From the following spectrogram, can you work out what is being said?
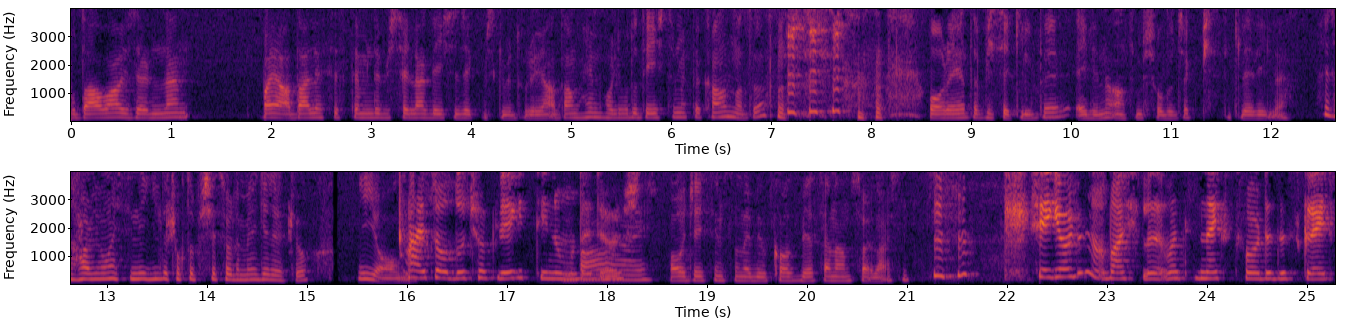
bu dava üzerinden bayağı adalet sisteminde bir şeyler değişecekmiş gibi duruyor. Adam hem Hollywood'u değiştirmekle kalmadı. Oraya da bir şekilde elini atmış olacak pislikleriyle. Evet Harvey Weinstein ile ilgili de çok da bir şey söylemeye gerek yok. İyi olmuş. Ait olduğu çöplüğe gittiğini umut Bye. ediyoruz. O.J. Simpson ve Bill Cosby'ye selam söylersin. Şey gördün mü o başlığı? What is next for the disgraced,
